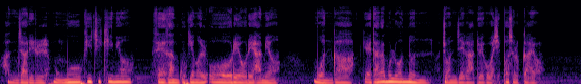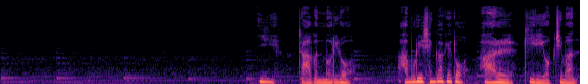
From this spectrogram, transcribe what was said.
한 자리를 묵묵히 지키며 세상 구경을 오래오래 하며 뭔가 깨달음을 얻는 존재가 되고 싶었을까요? 이 작은 머리로 아무리 생각해도 알 길이 없지만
